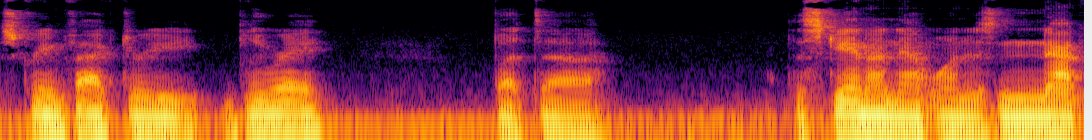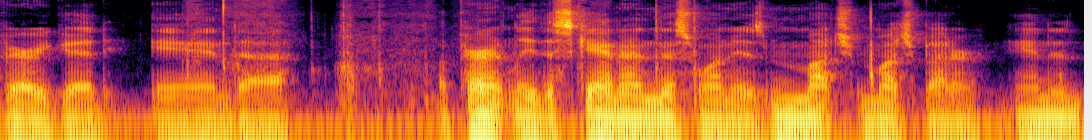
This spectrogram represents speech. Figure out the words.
Scream Factory Blu-ray, but uh, the scan on that one is not very good, and uh, apparently the scan on this one is much, much better. And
